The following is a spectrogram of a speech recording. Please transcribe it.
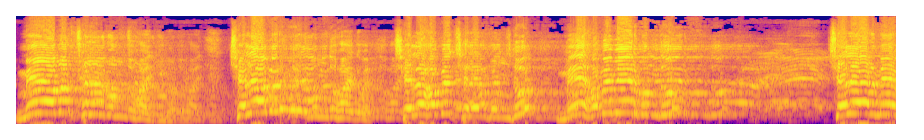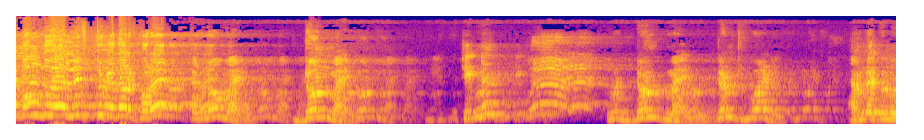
মেয়ে আবার ছেলের বন্ধু হয় কীভাবে? ছেলে আবার মেয়ের বন্ধু হয় কীভাবে? ছেলে হবে ছেলের বন্ধু, মেয়ে হবে মেয়ের বন্ধু। ছেলে আর মেয়ে বন্ধু হয়ে লিভ টুগেদার করে নো মাইন্ড ডোন্ট মাইন্ড ঠিক না? ডোন্ট মাইন্ড ডোন্ট ওয়ারি আমরা কোনো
